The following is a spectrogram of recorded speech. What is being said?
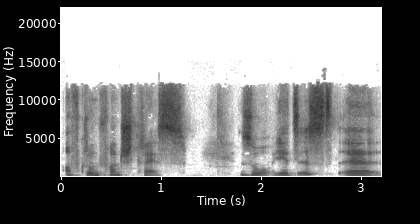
aufgrund von Stress. So, jetzt ist äh,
